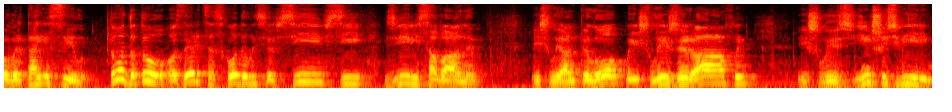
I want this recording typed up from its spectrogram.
повертає силу. То до того озерця сходилися всі-всі звірі савани. Ішли антилопи, йшли жирафи, ішли з інші звірі.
